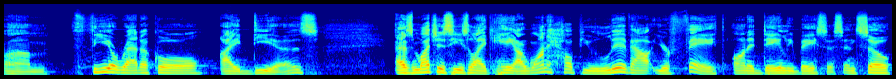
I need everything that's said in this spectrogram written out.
um, theoretical ideas as much as he's like, hey, I want to help you live out your faith on a daily basis. And so,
